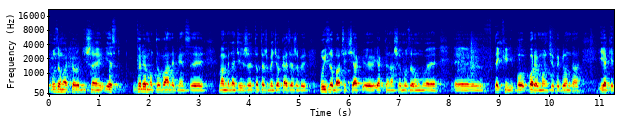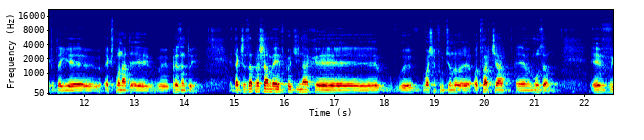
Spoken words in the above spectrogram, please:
Muzeum archeologiczne jest wyremontowany, więc e, mamy nadzieję, że to też będzie okazja, żeby pójść zobaczyć, jak, e, jak to nasze muzeum e, w tej chwili po, po remoncie wygląda i jakie tutaj eksponaty prezentuje. Także zapraszamy w godzinach właśnie otwarcia muzeum. W,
